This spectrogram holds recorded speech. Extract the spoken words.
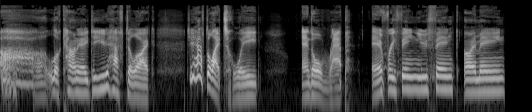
"Ah, oh, look, Kanye, do you have to like?" Do you have to like tweet and or rap everything you think? I mean,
